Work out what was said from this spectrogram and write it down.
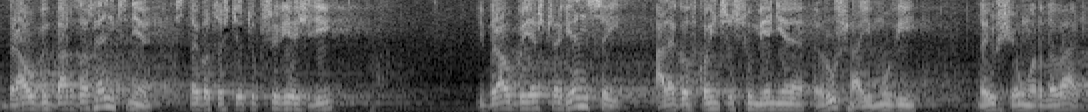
Brałby bardzo chętnie z tego, coście tu przywieźli i brałby jeszcze więcej, ale go w końcu sumienie rusza i mówi, no już się umordowali.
